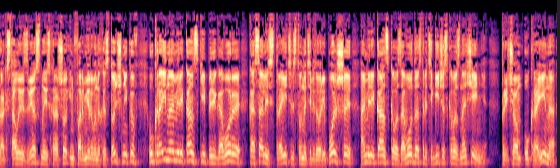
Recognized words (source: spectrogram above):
Как стало известно из хорошо информированных источников, украино-американские переговоры касались строительства на территории Польши американского завода стратегического значения, причем Украина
